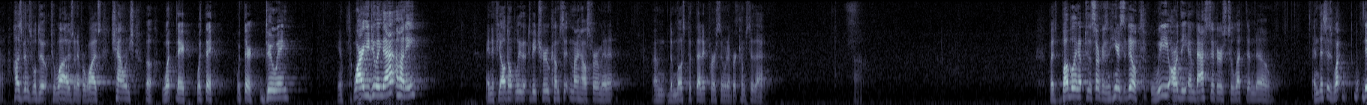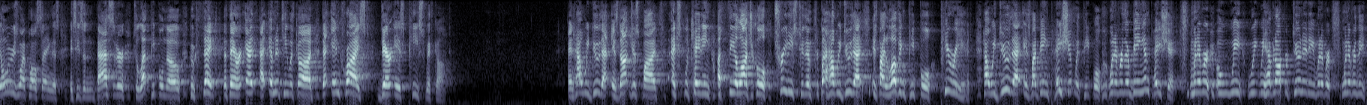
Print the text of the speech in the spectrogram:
Uh, husbands will do it to wives whenever wives challenge uh, what, they, what, they, what they're doing. You know, Why are you doing that, honey? And if y'all don't believe it to be true, come sit in my house for a minute. I'm the most pathetic person whenever it comes to that. but it's bubbling up to the surface. And here's the deal we are the ambassadors to let them know. And this is what the only reason why Paul's saying this is he's an ambassador to let people know who think that they are at, at enmity with God, that in Christ there is peace with God. And how we do that is not just by explicating a theological treatise to them, but how we do that is by loving people, period. How we do that is by being patient with people whenever they're being impatient, whenever we, we, we have an opportunity, whenever, whenever the,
